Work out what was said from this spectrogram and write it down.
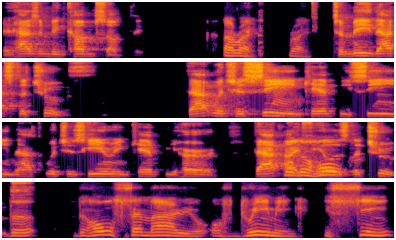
It hasn't become something. all right, right. To me, that's the truth. That which is seen can't be seen. That which is hearing can't be heard. That So I the feel whole is the truth. the the whole scenario of dreaming is seen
